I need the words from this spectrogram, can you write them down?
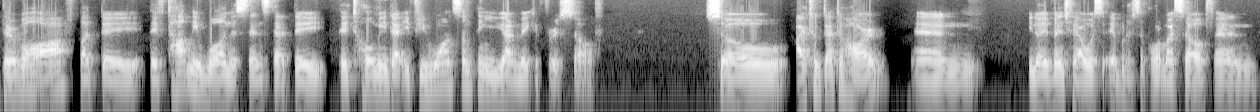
they're well off, but they they've taught me well in the sense that they they told me that if you want something, you got to make it for yourself. So I took that to heart, and you know, eventually I was able to support myself and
